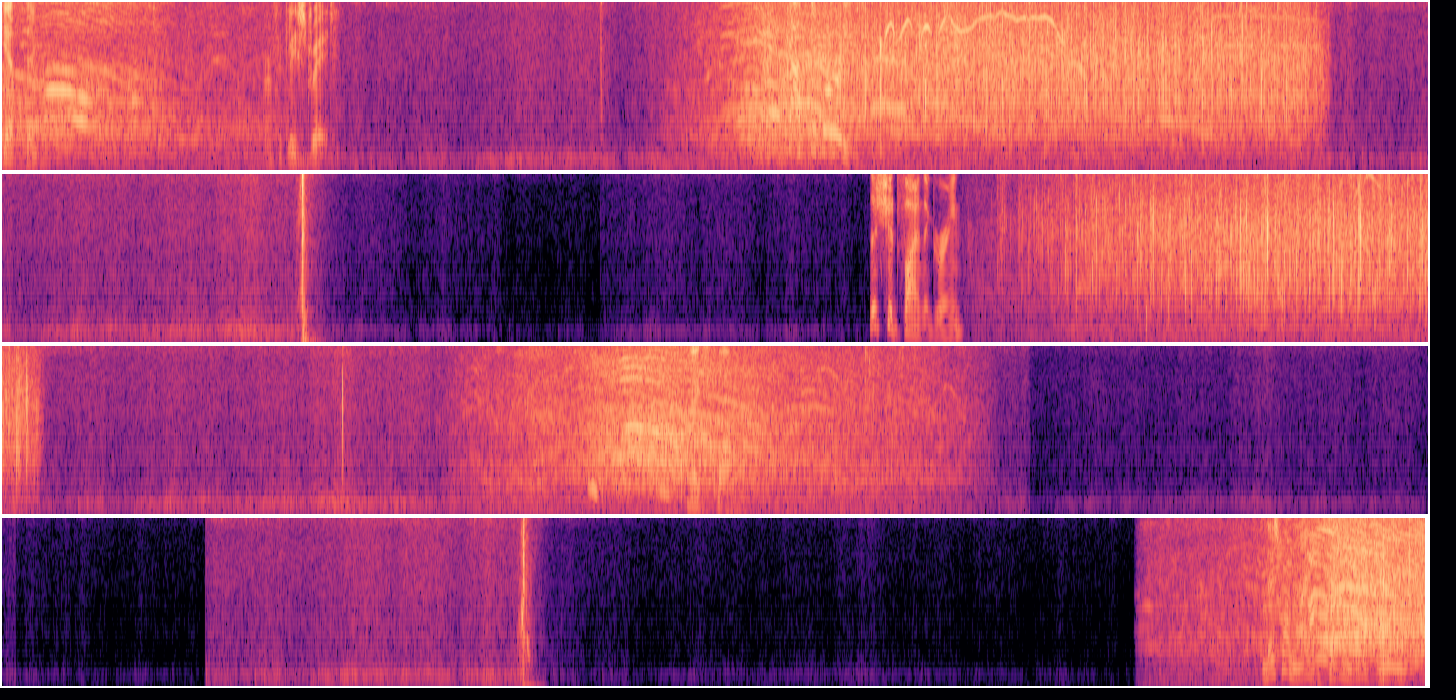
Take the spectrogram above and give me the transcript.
Get there. Perfectly straight. Got the birdie. This should find the green. Makes par. This one might during the entry.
